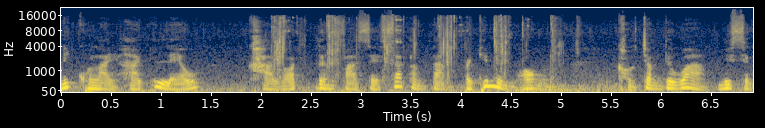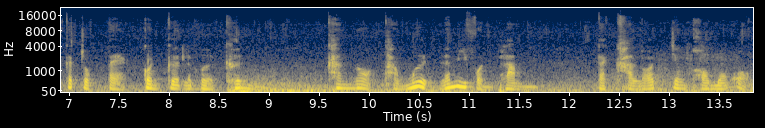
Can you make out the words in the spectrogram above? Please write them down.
นิโคลายหายไปแล้ว คาร์ลอตเดินฝ่าเศษซากต่างๆ ไปที่มุมห้อง เขาจำได้ว่ามีเสียงกระจกแตกก่อนเกิดระเบิดขึ้น ข้างนอกทางมืดและมีฝนพรำแต่คาร์ลอตยังพอมองออก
